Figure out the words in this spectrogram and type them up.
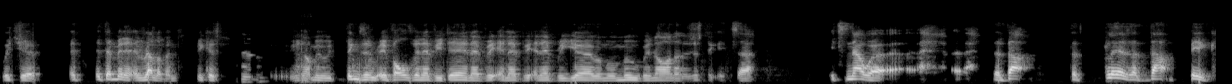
which are at, at the minute irrelevant because you know I mean things are evolving every day and every and every and every year and we're moving on and I just think it's a it's now a, a that the players are that big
